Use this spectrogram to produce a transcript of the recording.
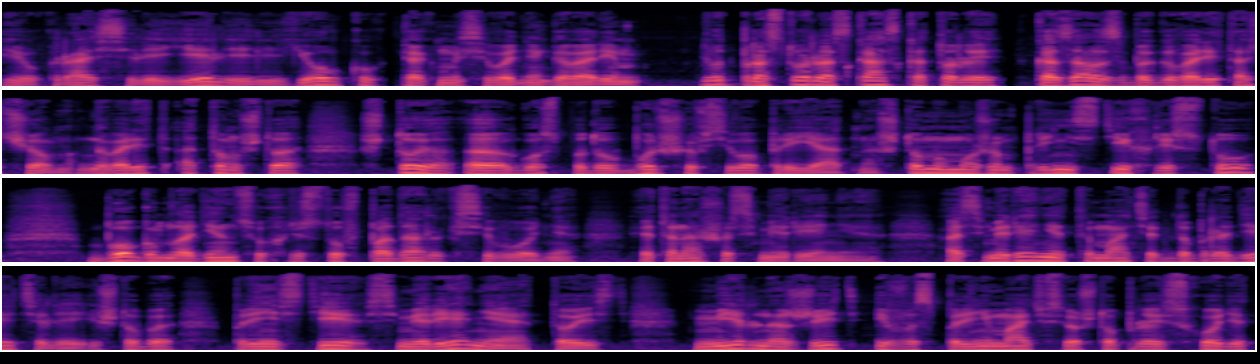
и украсили ели или елку, как мы сегодня говорим. И вот простой рассказ, который, казалось бы, говорит о чем? Говорит о том, что, что э, Господу больше всего приятно, что мы можем принести Христу, Богу-младенцу Христу в подарок сегодня. Это наше смирение. А смирение – это матерь добродетелей. И чтобы принести смирение, то есть мирно жить и воспринимать все, что происходит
